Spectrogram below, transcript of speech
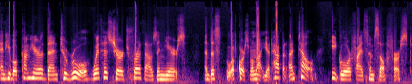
And he will come here then to rule with his church for a thousand years. And this, of course, will not yet happen until he glorifies himself first.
